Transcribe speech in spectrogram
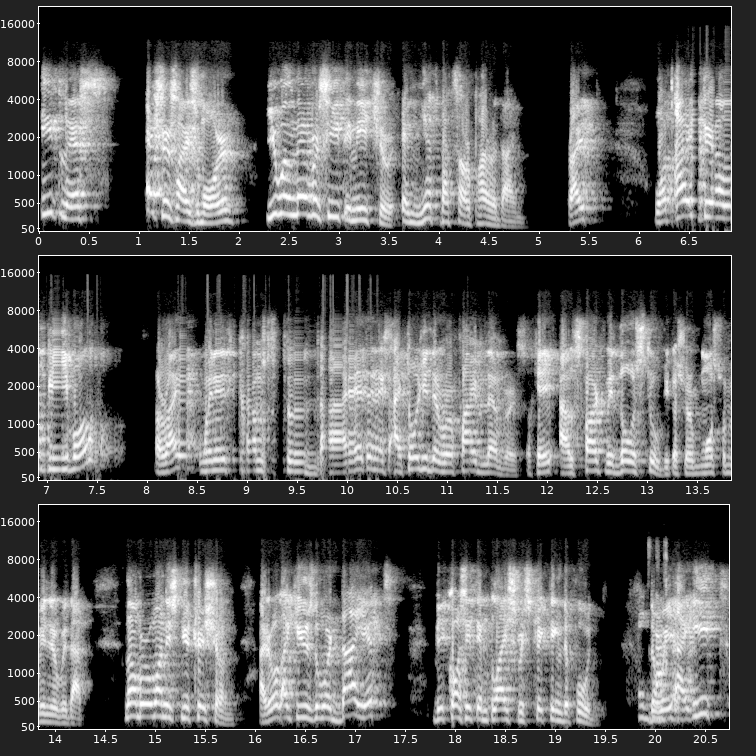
eat less, exercise more. You will never see it in nature. And yet, that's our paradigm, right? What I tell people, all right, when it comes to diet and I told you there were five levers, okay? I'll start with those two because you're most familiar with that. Number one is nutrition. I don't like to use the word diet because it implies restricting the food. Exactly. The way I eat,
